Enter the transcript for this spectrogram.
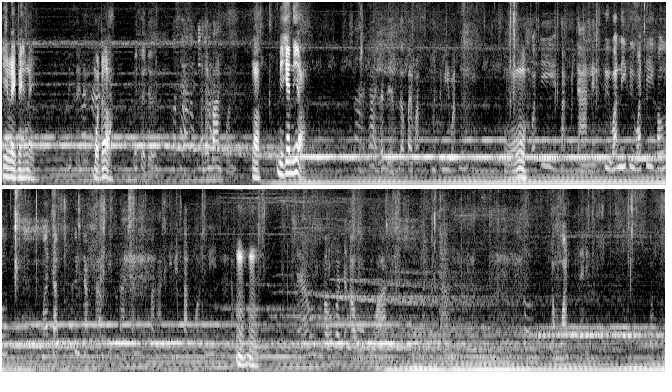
มีอะไรไหมข้างในไม่เคยเดินหมดแล้วเหรอไม่เคยเดิน อันนั้นบ้านคนเหรอ มีแค่นี้เหรอ ใช่ แล้วเดี๋ยวเราไปวัด มันจะมีวัดนู้นโอ้วัด วัดนี้คือวัดที่เขามาจับขึ้นจับเท้าสีสุดาจันทร์ประหารชีวิตตัดหัวตรงนี้นะครับอืมอืมแล้วเขาก็จะเอาหัวประจานทำวัดอะไรนี่วัดใน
